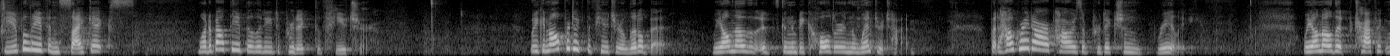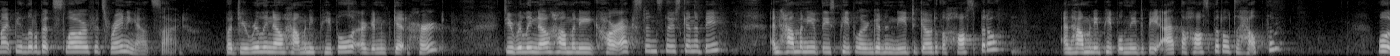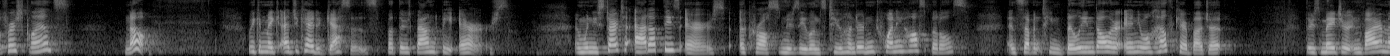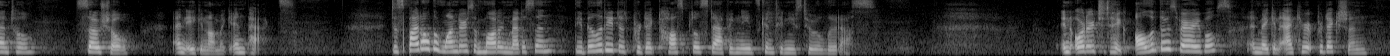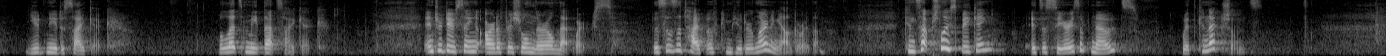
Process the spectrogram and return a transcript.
Do you believe in psychics? What about the ability to predict the future? We can all predict the future a little bit. We all know that it's going to be colder in the wintertime. But how great are our powers of prediction really? We all know that traffic might be a little bit slower if it's raining outside. But do you really know how many people are going to get hurt? Do you really know how many car accidents there's going to be? And how many of these people are going to need to go to the hospital? And how many people need to be at the hospital to help them? Well, at first glance, no. We can make educated guesses, but there's bound to be errors. And when you start to add up these errors across New Zealand's 220 hospitals and $17 billion annual healthcare budget, there's major environmental, social, and economic impacts. Despite all the wonders of modern medicine, the ability to predict hospital staffing needs continues to elude us. In order to take all of those variables and make an accurate prediction, you'd need a psychic. Well, let's meet that psychic. Introducing artificial neural networks. This is a type of computer learning algorithm. Conceptually speaking, it's a series of nodes with connections.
